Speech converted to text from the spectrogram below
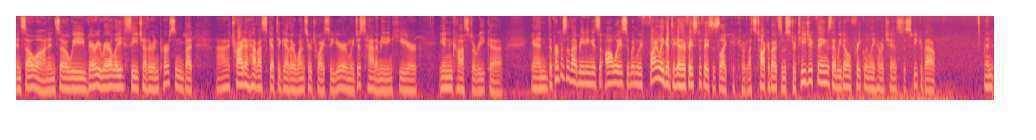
and so on. And so we very rarely see each other in person, but uh, try to have us get together once or twice a year, and we just had a meeting here in Costa Rica. And the purpose of that meeting is always when we finally get together face to face, it's like, let's talk about some strategic things that we don't frequently have a chance to speak about. And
